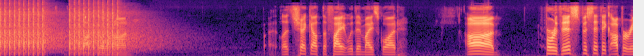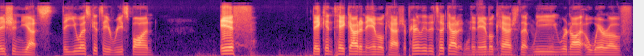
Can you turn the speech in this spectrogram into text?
A lot going on. But let's check out the fight within my squad. Uh, for this specific operation, yes, the U.S. gets a respawn if they can take out an ammo cache. Apparently, they took out an- an ammo cache that we were not aware of.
